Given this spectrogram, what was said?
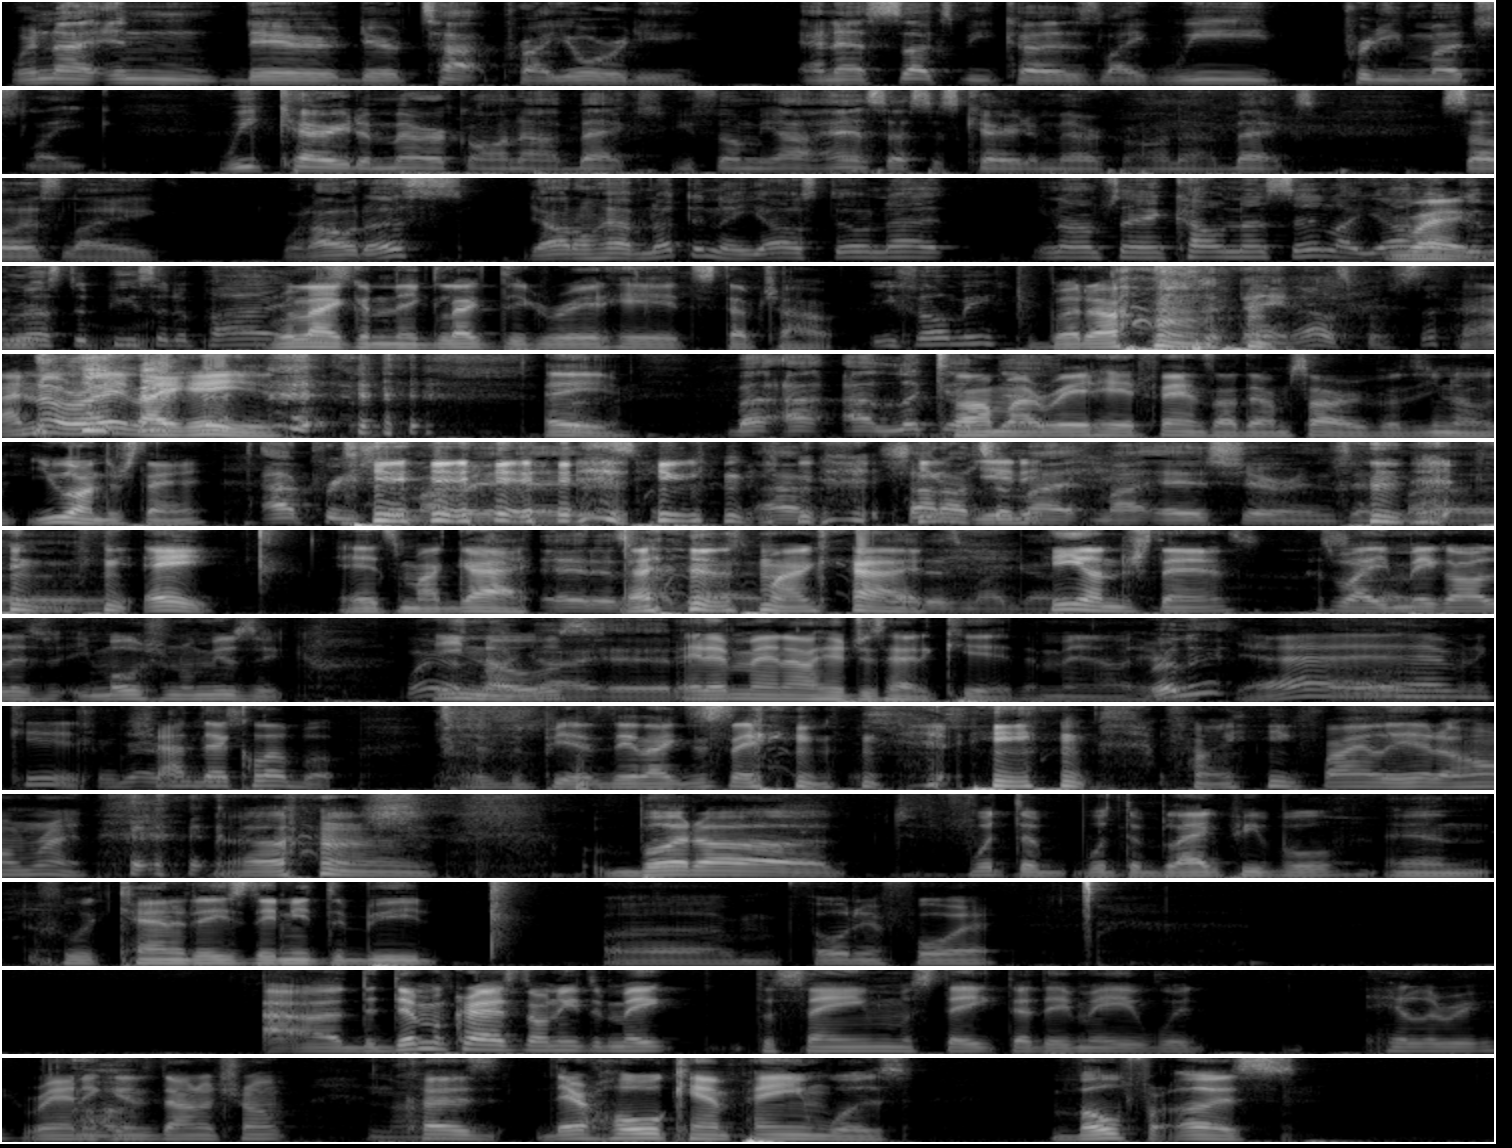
we're not in their their top priority, and that sucks because like we pretty much like we carried America on our backs. You feel me? Our ancestors carried America on our backs. So it's like without us, y'all don't have nothing, and y'all still not. You know what I'm saying? Counting us in, like y'all Right. giving We're- us the piece of the pie. We're like a neglected redhead stepchild. you feel me? But um, Dang, that was specific. I know, right? Like, hey, hey, But I, I look to at all my that- redhead fans out there, I'm sorry, but you know, you understand. I appreciate my redheads. I, shout out to my, my Ed Sheerans and my uh, hey, it's my guy. Ed is my guy. my guy. Ed is my guy. He understands. That's why he make all this emotional music. Where he is my knows. guy, Ed? hey, that man out here just had a kid. That man out here. Really? Yeah, Oh, having a kid. Shot that club up. As the as they like to say, he, he finally hit a home run. Um, but uh, with the with the black people and who candidates they need to be um, voting for. Uh, the Democrats don't need to make the same mistake that they made with Hillary ran Uh-huh. against Donald Trump No. because their whole campaign was vote for us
